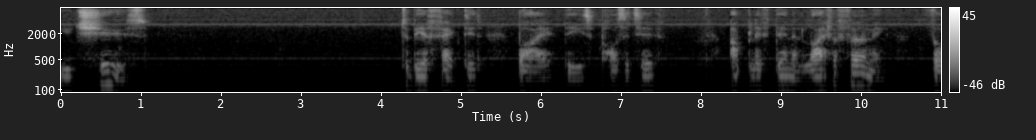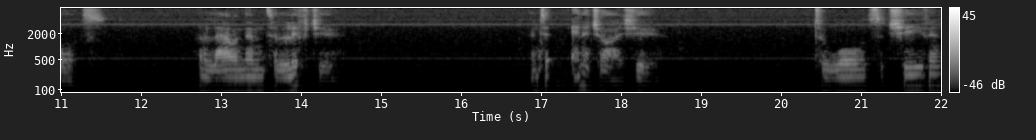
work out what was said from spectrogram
you choose to be affected by these positive, uplifting, and life affirming thoughts and allowing them to lift you and to energize you towards achieving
